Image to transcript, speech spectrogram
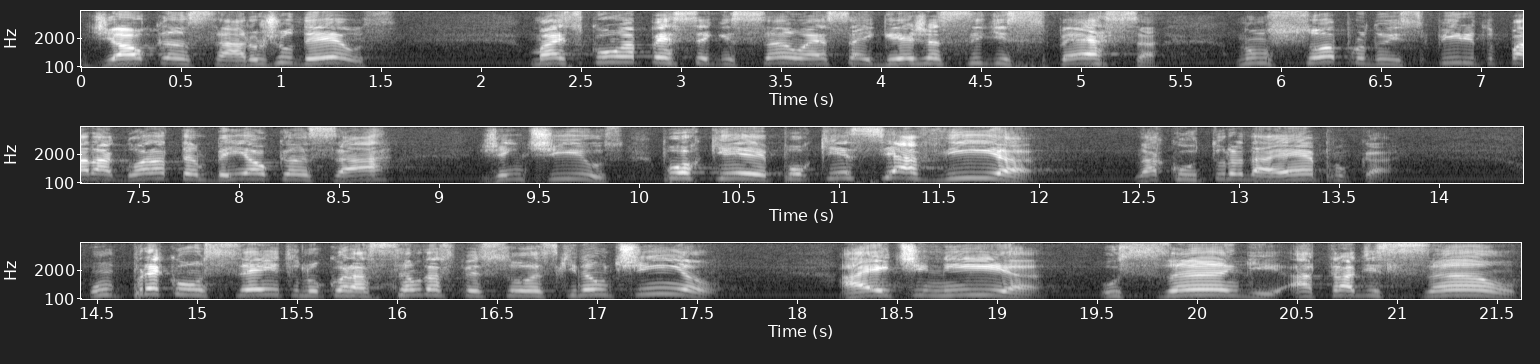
de alcançar os judeus, mas com a perseguição, essa igreja se dispersa num sopro do Espírito para agora também alcançar gentios. Por quê? Porque se havia na cultura da época um preconceito no coração das pessoas que não tinham a etnia, o sangue, a tradição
